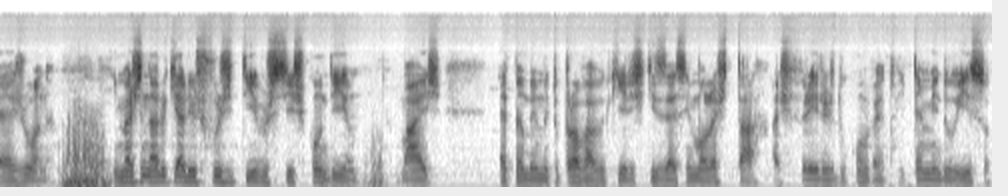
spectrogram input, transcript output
eh, Joana. Imaginaram que ali os fugitivos se escondiam, mas é também muito provável que eles quisessem molestar as freiras do convento, e temendo isso,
